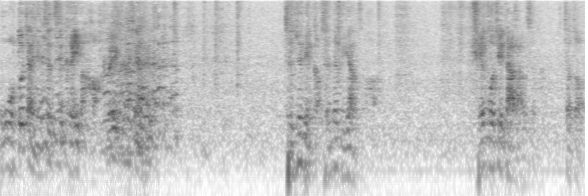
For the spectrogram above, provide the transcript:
我多讲点政治可以吧？哈，可以。陈水扁搞成那个样子哈，全国最大党是什么？叫做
